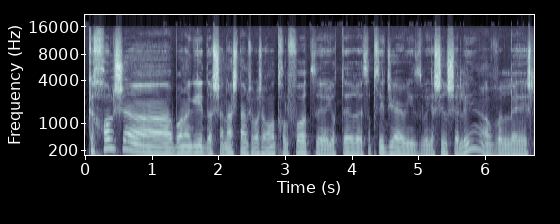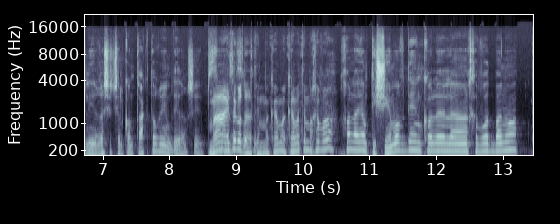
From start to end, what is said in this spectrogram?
אה, ככל שה... בוא נגיד, השנה, שתיים, שלוש האחרונות חולפות, זה יותר subsidiaries וישיר שלי, אבל אה, יש לי רשת של קונטרקטורים, dealerships. מה, איזה גודל אתם? כמה כמה אתם בחברה? נכון להיום 90 עובדים, כולל החברות בנות.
